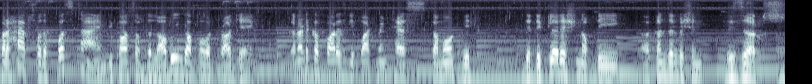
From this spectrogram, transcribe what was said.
Perhaps for the first time, because of the lobbying of our project, Karnataka Forest Department has come out with the declaration of the uh, conservation reserves,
